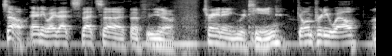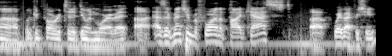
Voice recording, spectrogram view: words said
So anyway, that's that's uh, the you know training routine going pretty well. Uh, looking forward to doing more of it. Uh, as I've mentioned before on the podcast, uh, Wayback Machine.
